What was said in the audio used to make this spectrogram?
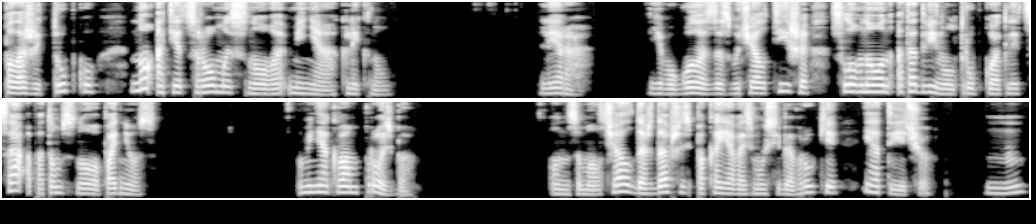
положить трубку, но отец Ромы снова меня окликнул. Лера. Его голос зазвучал тише, словно он отодвинул трубку от лица, а потом снова поднес. У меня к вам просьба». Он замолчал, дождавшись, пока я возьму себя в руки и отвечу. «М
